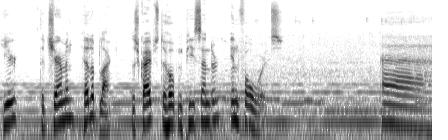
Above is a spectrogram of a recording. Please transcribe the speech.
Here, the chairman, Helle Black, describes the Hope and Peace Center in four words. Uh,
